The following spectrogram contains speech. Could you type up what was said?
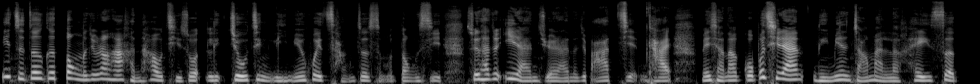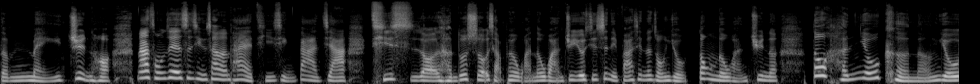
一直这个洞呢就让他很好奇，说里究竟里面会藏着什么东西，所以他就毅然决然的就把它剪开。没想到果不其然，里面长满了黑色的霉菌哈。那从这件事情上呢，他也提醒大家，其实哦，很多时候小朋友玩的玩具，尤其是你发现那种有洞的玩具呢，都很有可能有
